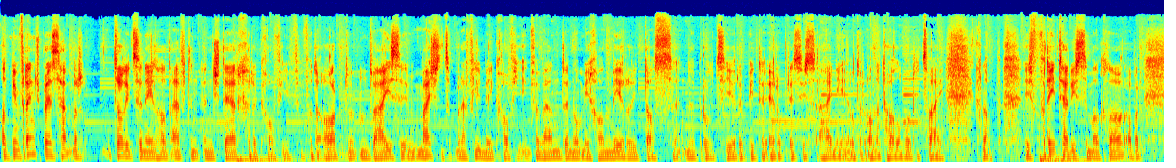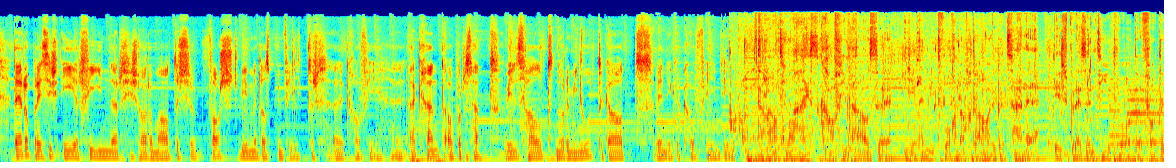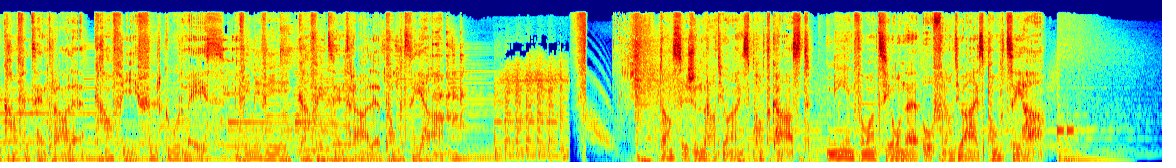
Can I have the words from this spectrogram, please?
Also beim French Press hat man traditionell halt oft einen, einen stärkeren Kaffee von der Art und Weise. Meistens sollte man auch viel mehr Kaffee verwenden und man kann mehrere Tassen produzieren. Bei der Aeropress ist es eine oder anderthalb oder zwei knapp. Von dort her ist es mal klar. Aber der Aeropress ist eher feiner, ist aromatischer, fast wie man das beim Filterkaffee äh, erkennt. Aber es hat, weil es halt nur eine Minute geht, weniger Koffein drin. Die Radio 1 Kaffeepause, jeden Mittwoch nach der halben Zehn, ist präsentiert worden von der Kaffeezentrale. Kaffee für Gourmets. www.kaffeezentrale.ch Das ist ein Radio 1 Podcast. Mehr Informationen auf radio1.ch.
